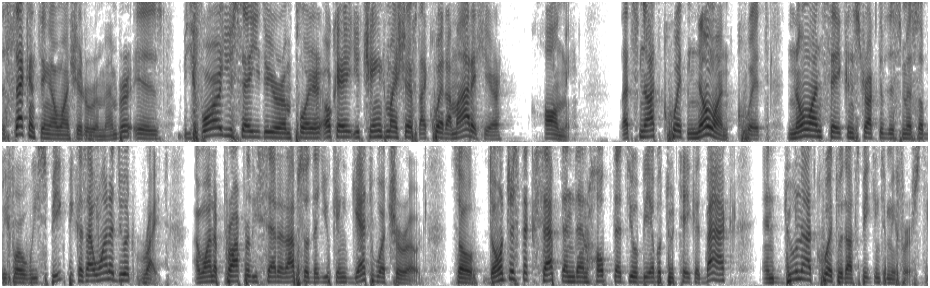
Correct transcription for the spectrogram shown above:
The second thing I want you to remember is before you say to your employer, okay, you changed my shift, I quit, I'm out of here, call me. Let's not quit. No one quit. No one say constructive dismissal before we speak because I want to do it right. I want to properly set it up so that you can get what you're owed. So don't just accept and then hope that you'll be able to take it back. And do not quit without speaking to me first.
